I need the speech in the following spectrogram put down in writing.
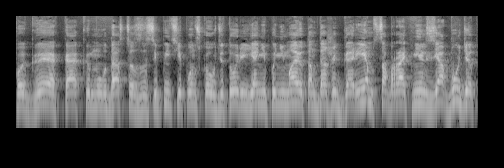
ПГ, как ему удастся зацепить японскую аудиторию, я не понимаю, там даже гарем собрать нельзя будет.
